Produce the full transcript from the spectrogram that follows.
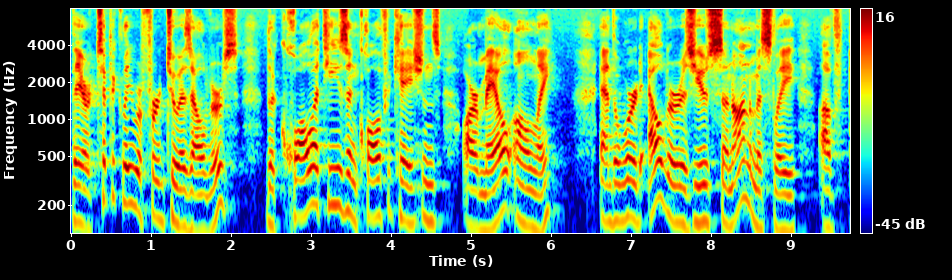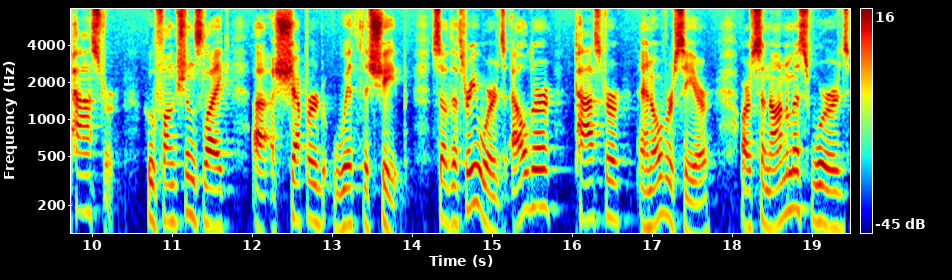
They are typically referred to as elders. The qualities and qualifications are male only, and the word elder is used synonymously of pastor, who functions like uh, a shepherd with the sheep. So the three words, elder, pastor, and overseer, are synonymous words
